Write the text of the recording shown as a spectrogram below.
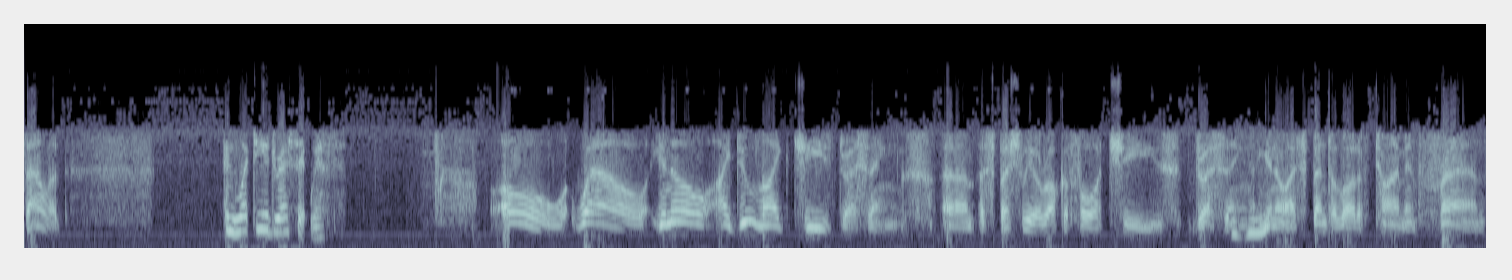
salad. And what do you dress it with? Oh, well, you know, I do like cheese dressings, um, especially a Roquefort cheese dressing. Mm-hmm. You know, I spent a lot of time in France,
